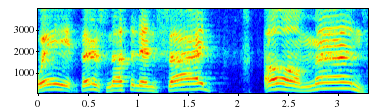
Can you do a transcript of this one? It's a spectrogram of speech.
Wait, there's nothing inside? Oh man!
